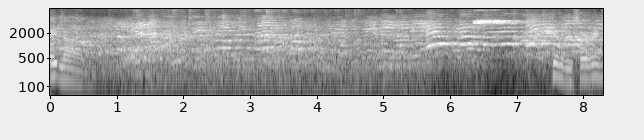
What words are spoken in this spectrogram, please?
Eagles, 8-9. Kennedy serving.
